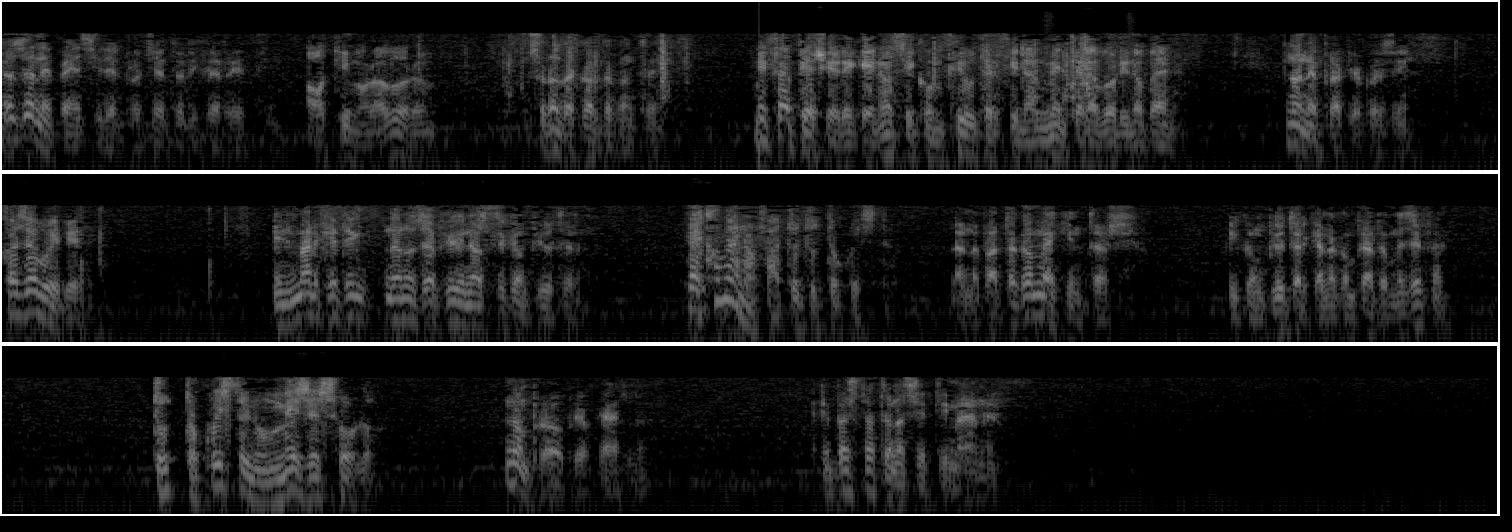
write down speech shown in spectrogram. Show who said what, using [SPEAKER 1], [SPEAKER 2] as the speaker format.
[SPEAKER 1] Cosa ne pensi del progetto di Ferretti?
[SPEAKER 2] Ottimo lavoro.
[SPEAKER 1] Sono d'accordo con te.
[SPEAKER 2] Mi fa piacere che i nostri computer finalmente lavorino bene.
[SPEAKER 1] Non è proprio così.
[SPEAKER 2] Cosa vuoi dire?
[SPEAKER 1] Il marketing non usa più i nostri computer.
[SPEAKER 2] E come hanno fatto tutto questo?
[SPEAKER 1] L'hanno fatto con Macintosh. I computer che hanno comprato un mese fa.
[SPEAKER 2] Tutto questo in un mese solo?
[SPEAKER 1] Non proprio, Carlo. È bastata una settimana.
